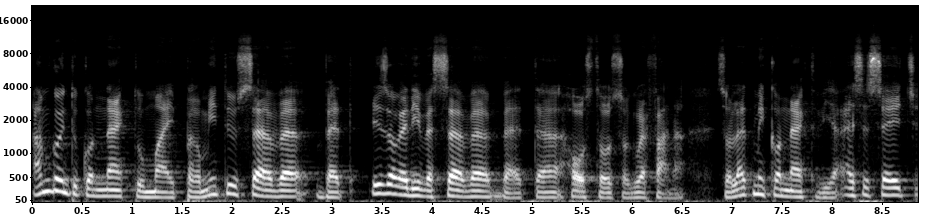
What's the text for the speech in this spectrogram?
I'm going to connect to my Prometheus server that is already the server that uh, hosts also Grafana. So let me connect via SSH.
